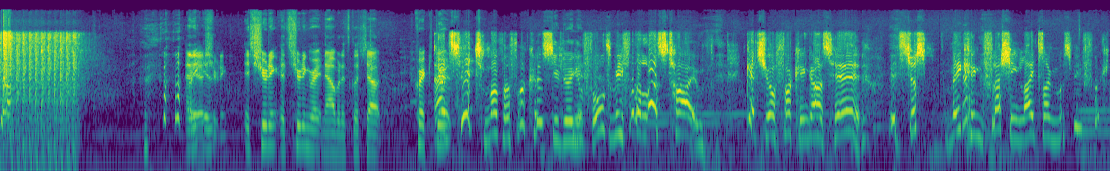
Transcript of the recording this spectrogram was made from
gun! I Oh, think yeah, it- shooting. It's shooting. It's shooting right now, but it's glitched out. Quick, do That's it. it, motherfuckers! Keep doing you it. fooled me for the last time! Get your fucking ass here! It's just making flashing lights, I must be fucking...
